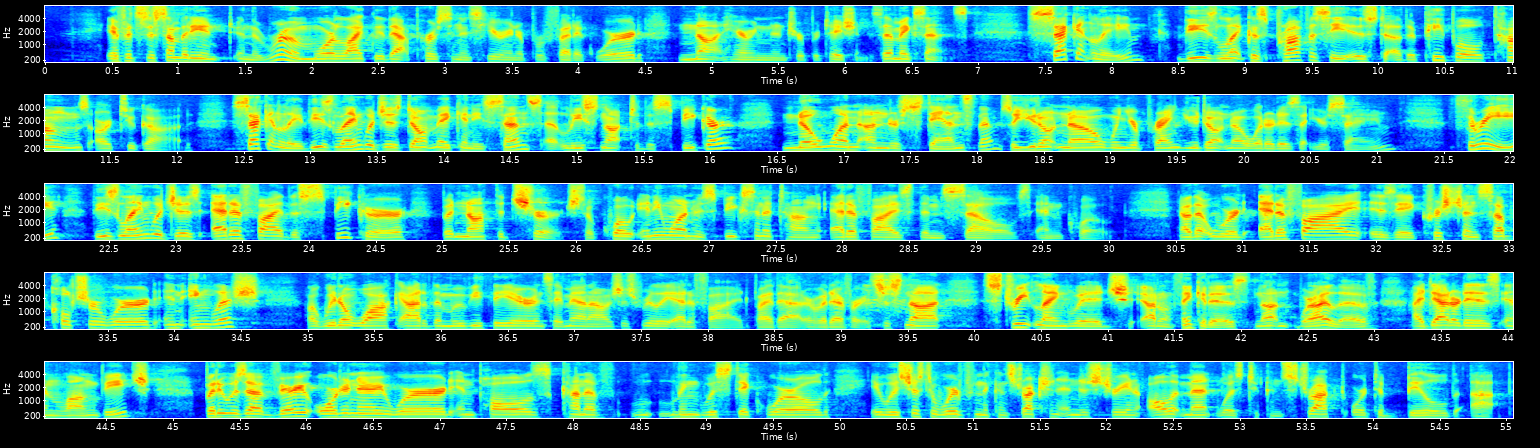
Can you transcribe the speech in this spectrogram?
If it's to somebody in, in, the room, more likely that person is hearing a prophetic word, not hearing an interpretation. Does that make sense? Secondly, these because prophecy is to other people, tongues are to God. Secondly, these languages don't make any sense, at least not to the speaker. No one understands them, so you don't know when you're praying, you don't know what it is that you're saying. Three, these languages edify the speaker, but not the church. So, quote, anyone who speaks in a tongue edifies themselves, end quote. Now, that word edify is a Christian subculture word in English. Uh, we don't walk out of the movie theater and say, man, I was just really edified by that or whatever. It's just not street language. I don't think it is, not where I live. I doubt it is in Long Beach. But it was a very ordinary word in Paul's kind of linguistic world. It was just a word from the construction industry, and all it meant was to construct or to build up.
